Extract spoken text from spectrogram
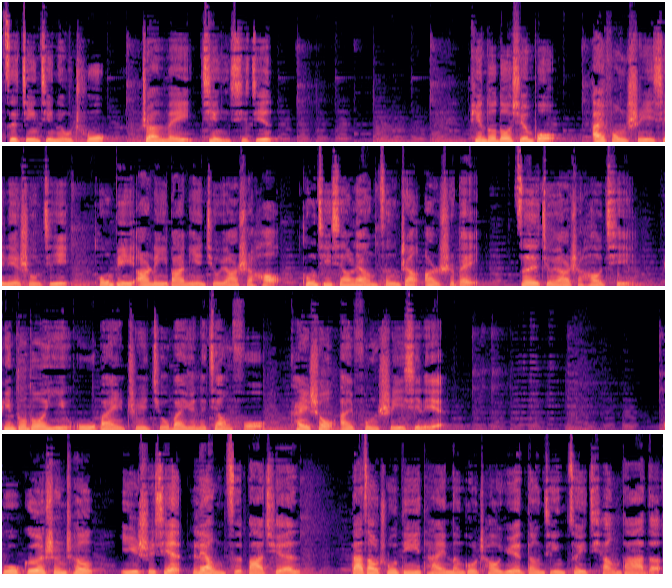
资金净流出，转为净吸金。拼多多宣布，iPhone 十一系列手机同比二零一八年九月二十号同期销量增长二十倍。自九月二十号起，拼多多以五百至九百元的降幅开售 iPhone 十一系列。谷歌声称已实现量子霸权，打造出第一台能够超越当今最强大的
